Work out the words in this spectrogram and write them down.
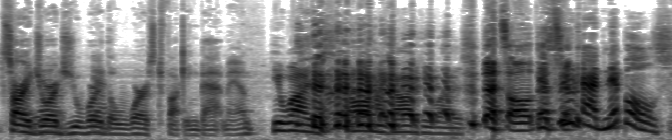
Sorry, George, you were yeah. the worst fucking Batman. He was. oh my god, he was. That's all. His suit it. had nipples.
